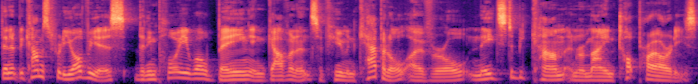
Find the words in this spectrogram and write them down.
then it becomes pretty obvious that employee well-being and governance of human capital overall needs to become and remain top priorities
